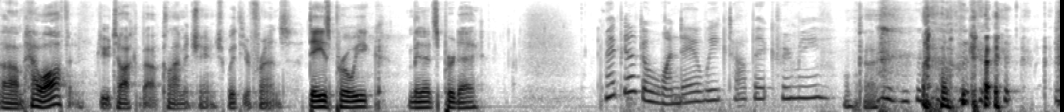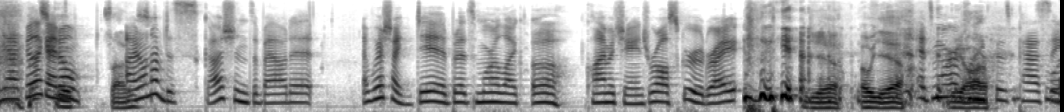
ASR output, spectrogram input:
Um, how often do you talk about climate change with your friends? Days per week, minutes per day? It might be like a one day a week topic for me. Okay. okay. Yeah, I feel That's like I good. don't. I don't have discussions about it. I wish I did, but it's more like, ugh, climate change. We're all screwed, right? Yeah. yeah. Oh, yeah. It's more We of are. like this It's, more, passing.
